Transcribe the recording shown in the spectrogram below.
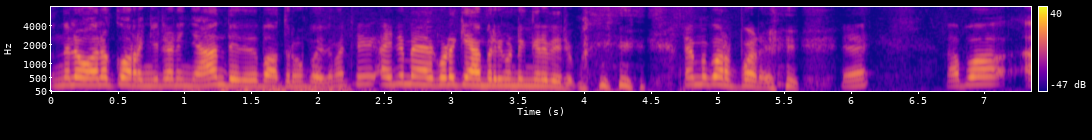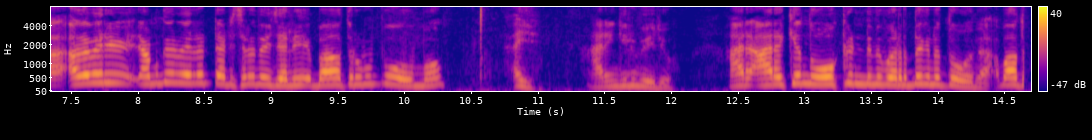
ഇന്നലെ ഓലൊക്കെ ഉറങ്ങിയിട്ടാണ് ഞാൻ എന്ത് ചെയ്തത്? ബാത്റൂമിൽ പോയത്. മറ്റേ അതിന്റെ മേലെ കൂടെ ക്യാമറയും കൊണ്ട് ഇങ്ങനെ വരും. നമുക്ക് ഉറപ്പാണ്. ഏ? അപ്പോൾ അതേമാതിരി നമുക്ക് വേറെ ടെൻഷൻ എന്ന് വെച്ചാൽ ബാത്റൂമിൽ പോകുമ്പോൾ ഐ ആരെങ്കിലും വരുമോ ആര ആരൊക്കെ നോക്കുന്നുണ്ടെന്ന് വെറുതെ ഇങ്ങനെ തോന്നുക ബാത്റൂം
